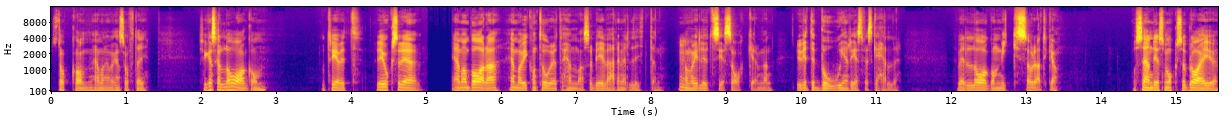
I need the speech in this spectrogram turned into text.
Stockholm är man ganska ofta i. Så det är ganska lagom och trevligt. Det är också det, är man bara hemma vid kontoret och hemma så blir världen väldigt liten. Mm. Man vill ut och se saker, men du vill inte bo i en resväska heller. Det är väldigt lagom mix av det här tycker jag. Och sen det som också är bra är ju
